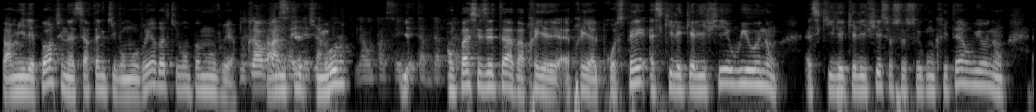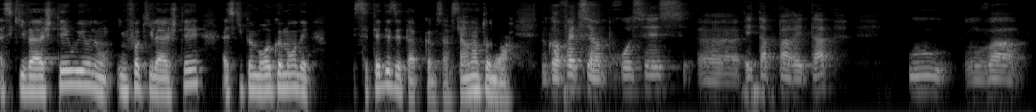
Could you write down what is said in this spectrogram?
Parmi les portes, il y en a certaines qui vont m'ouvrir, d'autres qui vont pas m'ouvrir. Donc là, on passe, à une étape. là on passe à une étape On passe les étapes. Après, il y a, après, il y a le prospect. Est-ce qu'il est qualifié, oui ou non? Est-ce qu'il est qualifié sur ce second critère, oui ou non? Est-ce qu'il va acheter, oui ou non? Une fois qu'il a acheté, est-ce qu'il peut me recommander? C'était des étapes comme ça. C'est un entonnoir. Donc en fait, c'est un process euh, étape par étape où on va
